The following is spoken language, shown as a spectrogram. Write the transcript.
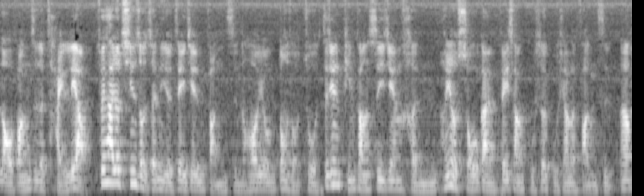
老房子的材料，所以他就亲手整理了这间房子，然后用动手做。这间平房是一间很很有手感、非常古色古香的房子。那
